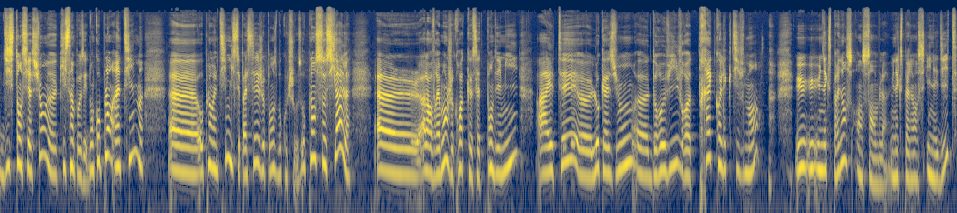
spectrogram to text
distanciation euh, qui s'imposaient. Donc au plan intime, au plan intime, il s'est passé, je pense, beaucoup de choses. Au plan social, alors vraiment, je crois que cette pandémie a été euh, l'occasion euh, de revivre très collectivement une, expérience ensemble, une expérience inédite.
